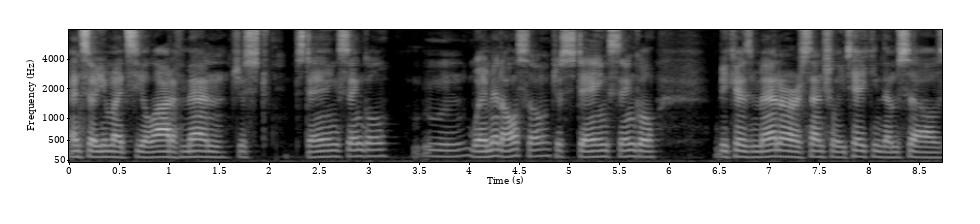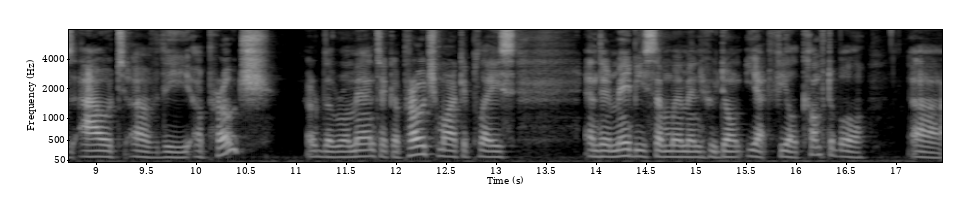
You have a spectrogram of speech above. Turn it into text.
And so you might see a lot of men just staying single, mm, women also just staying single, because men are essentially taking themselves out of the approach or the romantic approach marketplace and there may be some women who don't yet feel comfortable uh,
